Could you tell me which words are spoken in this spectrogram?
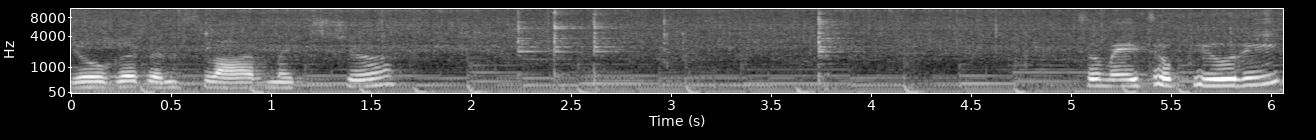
Yogurt and flour mixture. Tomato puree.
